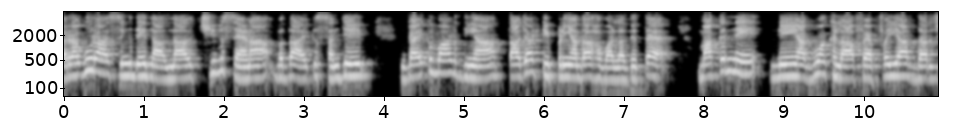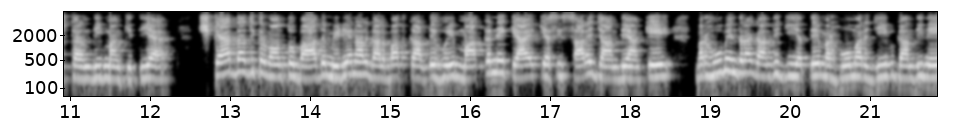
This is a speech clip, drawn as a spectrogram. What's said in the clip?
ਰਘੁਰਾਜ ਸਿੰਘ ਦੇ ਨਾਲ-ਨਾਲ ਸ਼ਿਵ ਸੈਨਾ ਵਿਧਾਇਕ ਸੰਜੇ ਗਾਇਕਵਾੜ ਦੀਆਂ ਤਾਜ਼ਾ ਟਿੱਪਣੀਆਂ ਦਾ ਹਵਾਲਾ ਦਿੱਤਾ ਹੈ। ਮਾਕਨ ਨੇ ਨੇ ਆਗੂਆਂ ਖਿਲਾਫ ਐਫਆਈਆਰ ਦਰਜ ਕਰਨ ਦੀ ਮੰਗ ਕੀਤੀ ਹੈ। ਸ਼ਿਕਾਇਤ ਦਰਜ ਕਰਵਾਉਣ ਤੋਂ ਬਾਅਦ ਮੀਡੀਆ ਨਾਲ ਗੱਲਬਾਤ ਕਰਦੇ ਹੋਏ ਮਾਕਨ ਨੇ ਕਿਹਾ ਹੈ ਕਿ ਅਸੀਂ ਸਾਰੇ ਜਾਣਦੇ ਹਾਂ ਕਿ ਮਰਹੂਮ ਇੰਦਰਾ ਗਾਂਧੀ ਜੀ ਅਤੇ ਮਰਹੂਮ ਰਾਜੀਵ ਗਾਂਧੀ ਨੇ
